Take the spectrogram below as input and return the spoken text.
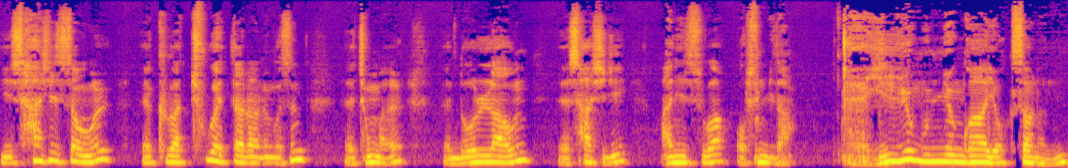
이 사실성을 그가 추구했다라는 것은 정말 놀라운 사실이 아닐 수가 없습니다. 인류 문명과 역사는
